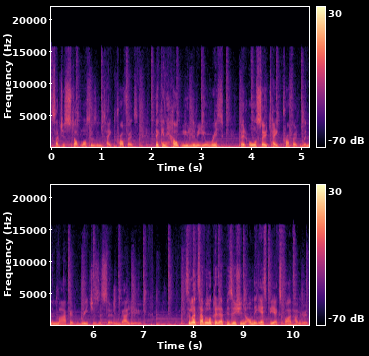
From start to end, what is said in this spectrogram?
such as stop losses and take profits that can help you limit your risk, but also take profit when the market reaches a certain value. So let's have a look at a position on the SPX 500.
